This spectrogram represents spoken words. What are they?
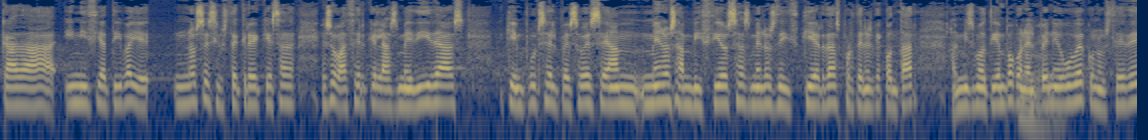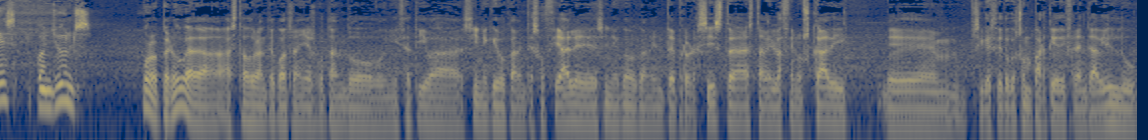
cada iniciativa y eh, no sé si usted cree que esa, eso va a hacer que las medidas que impulse el PSOE sean menos ambiciosas, menos de izquierdas, por tener que contar al mismo tiempo con el PNV, con ustedes y con Junts. Bueno, el PNV ha, estado durante cuatro años votando iniciativas inequívocamente sociales, inequívocamente progresistas, también lo hace en Euskadi. Eh, sí que es cierto que es un partido diferente a Bildu,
